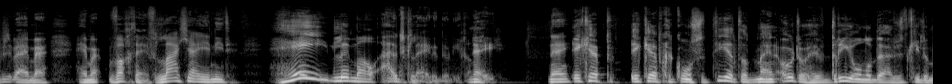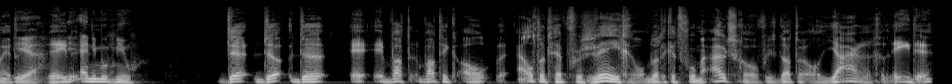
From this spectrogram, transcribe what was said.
ze bij. Maar, hey, maar wacht even. Laat jij je niet helemaal uitkleden door die gast? Nee. Nee? Ik heb, ik heb geconstateerd dat mijn auto heeft 300.000 kilometer ja. gereden. En die moet nieuw. De, de, de, wat, wat ik al altijd heb verzwegen, omdat ik het voor me uitschoof, is dat er al jaren geleden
